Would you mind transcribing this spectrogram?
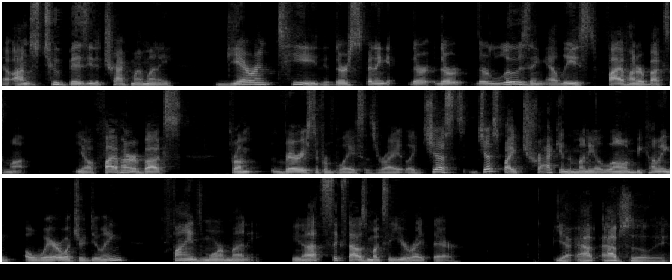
I'm just too busy to track my money. Guaranteed, they're spending, they're they're they're losing at least 500 bucks a month. You know, 500 bucks from various different places, right? Like just just by tracking the money alone, becoming aware of what you're doing, finds more money. You know, that's six thousand bucks a year right there. Yeah, ab- absolutely.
